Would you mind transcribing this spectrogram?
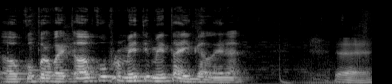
Olha o comprometimento aí, galera. É.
